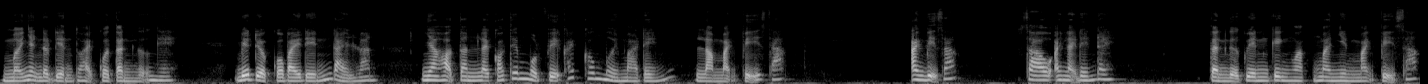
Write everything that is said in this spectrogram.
Mới nhận được điện thoại của Tần Ngữ nghe, biết được cô bay đến Đài Loan, nhà họ Tần lại có thêm một vị khách không mời mà đến là Mạnh Vĩ Giác. Anh Vĩ Giác, sao anh lại đến đây? Tần Ngữ Quyên kinh ngạc mà nhìn Mạnh Vĩ Giác.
